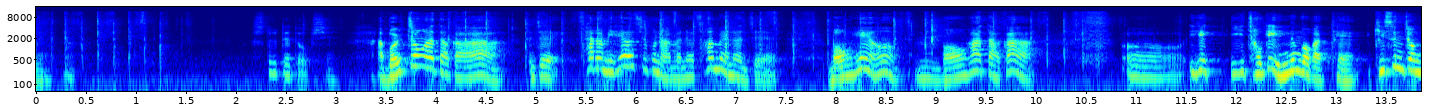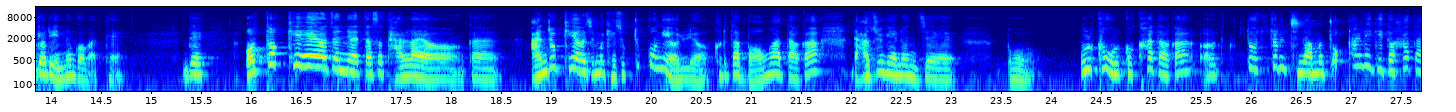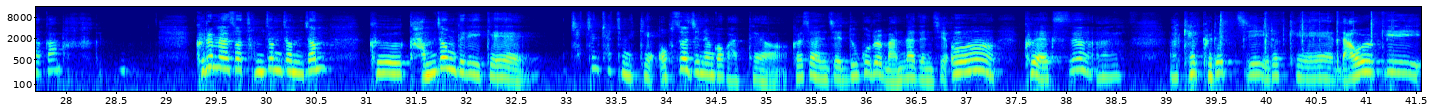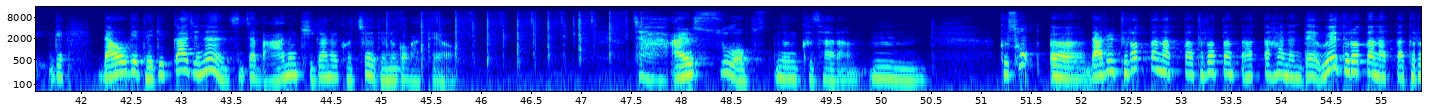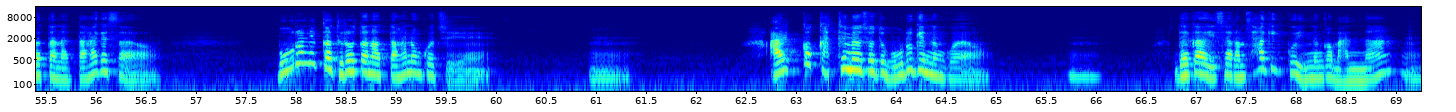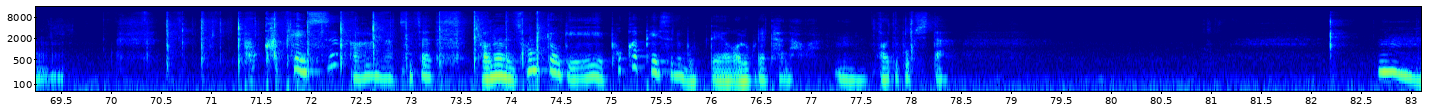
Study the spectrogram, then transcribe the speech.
시도 때도 없이 아, 멀쩡하다가 이제 사람이 헤어지고 나면은 처음에는 이제 멍해요. 음, 멍하다가 어, 이게, 이게 저게 있는 것 같아. 기승전결이 있는 것 같아. 근데 어떻게 헤어졌냐에 따라서 달라요. 그러니까 안 좋게 헤어지면 계속 뚜껑이 열려. 그러다 멍하다가 나중에는 이제 뭐 울컥울컥 하다가 어, 또좀 지나면 쪽팔리기도 하다가 막 그러면서 점점 점점 그 감정들이 이렇게 차츰차츰 이렇게 없어지는 것 같아요. 그래서 이제 누구를 만나든지, 응, 그 X, 아, 아, 걔 그랬지. 이렇게 나올기, 이게 나오게 되기까지는 진짜 많은 기간을 거쳐야 되는 것 같아요. 자, 알 수 없는 그 사람. 음. 그 송, 어, 나를 들었다 놨다 들었다 놨다 하는데 왜 들었다 놨다 들었다 놨다 하겠어요. 모르니까 들었다 놨다 하는 거지. 음. 알 것 같으면서도 모르겠는 거예요. 음. 내가 이 사람 사귀고 있는 거 맞나? 음. 포카페이스? 아, 나 진짜, 저는 성격이 포카페이스는 못 돼요. 얼굴에 다 나와. 음, 어디 봅시다. 음.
